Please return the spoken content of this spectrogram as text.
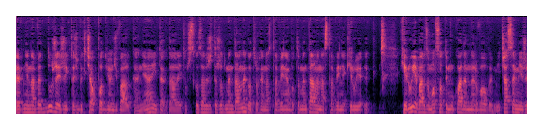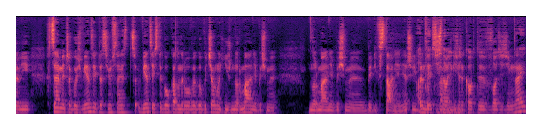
pewnie nawet dłużej, jeżeli ktoś by chciał podjąć walkę, nie? I tak dalej. To wszystko zależy też od mentalnego trochę nastawienia, bo to mentalne nastawienie kieruje, kieruje bardzo mocno tym układem nerwowym. I czasem, jeżeli chcemy czegoś więcej, to jesteśmy w stanie więcej z tego układu nerwowego wyciągnąć niż normalnie byśmy, normalnie byśmy byli w stanie, nie? Czyli A będąc ty cisnąłeś stanie- jakieś rekordy w wodzie zimnej?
